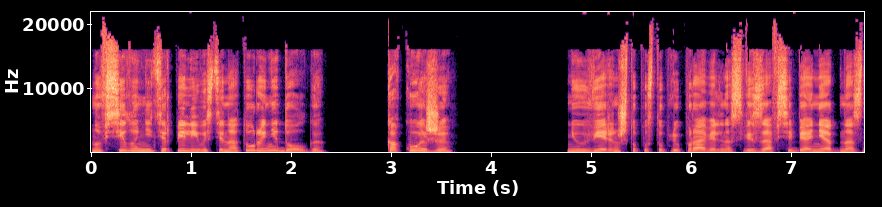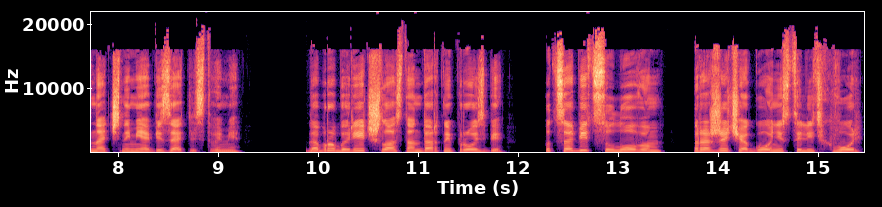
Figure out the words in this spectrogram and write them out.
но в силу нетерпеливости натуры недолго. Какой же? Не уверен, что поступлю правильно, связав себя неоднозначными обязательствами. Добро бы речь шла о стандартной просьбе, подсобить с уловом, разжечь огонь, исцелить хворь,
